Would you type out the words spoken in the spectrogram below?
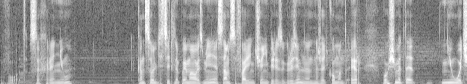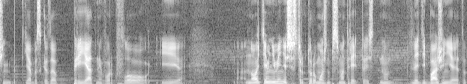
Вот, сохраню. Консоль действительно поймала изменения. Сам Safari ничего не перезагрузим, надо нажать Command R. В общем, это не очень, я бы сказал, приятный workflow, и но, тем не менее, всю структуру можно посмотреть. То есть, ну, для дебажения это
